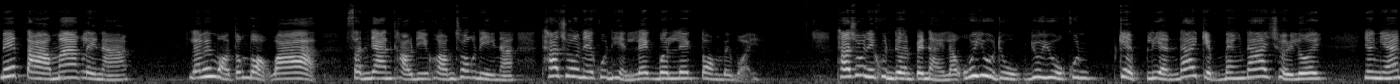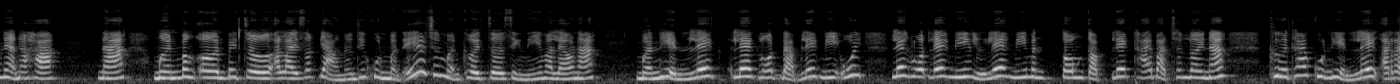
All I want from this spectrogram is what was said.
เมตตามากเลยนะ แล้วแม่หมอต้องบอกว่าสัญญาณข่าวดีความโชคดีนะ ถ้าช่วงนี้คุณเห็นเลขเบิ้ลเลขตองบ่อยๆ ถ้าช่วงนี้คุณเดินไปไหนแล้วอุ้ยอยู่ดูอยู่อยู่คุณเก็บเหรียญได้เก็บแบงค์ได้เฉยเลย อย่างเงี้ยเนี่ยนะคะนะเหมือนบังเอิญไปเจออะไรสักอย่างหนึ่งที่คุณเหมือนเอ๊ะฉันเหมือนเคยเจอสิ่งนี้มาแล้วนะ เหมือนเห็นเลขเลขรถแบบเลขนี้ อุ้ยเลขรถเลขนี้ หรือเลขนี้มันตรงกับเลขท้ายบัตรฉันเลยนะ คือถ้าคุณเห็นเลขอะไร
